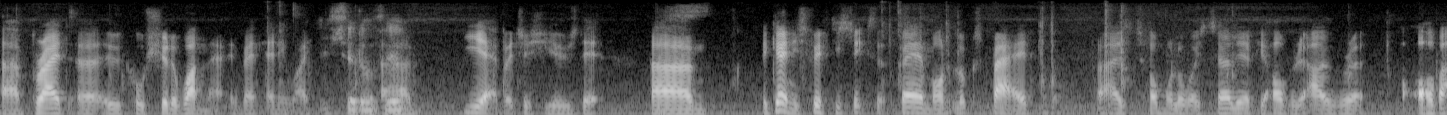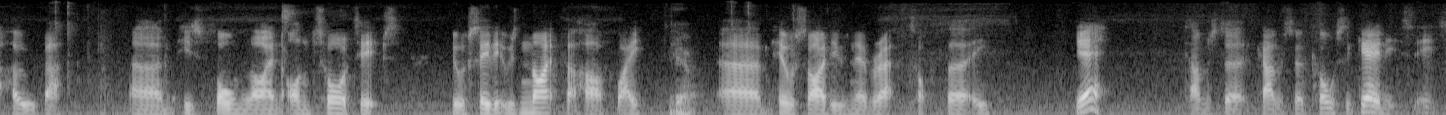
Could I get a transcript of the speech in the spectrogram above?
Uh, Brad, uh, who of course should have won that event anyway. he should have. Yeah. Um, yeah, but just used it. Um, again, he's 56 at Fairmont. Looks bad, but as Tom will always tell you, if you hover it over hover over um, his form line on tour tips, you'll see that it was ninth at halfway. Yeah. Um, Hillside, he was never at the top 30. Yeah, comes to comes to a course again. It's it's.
